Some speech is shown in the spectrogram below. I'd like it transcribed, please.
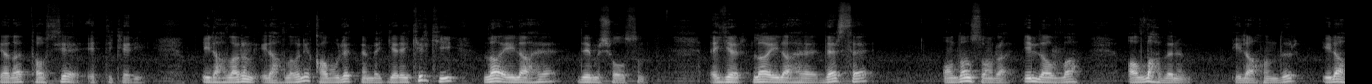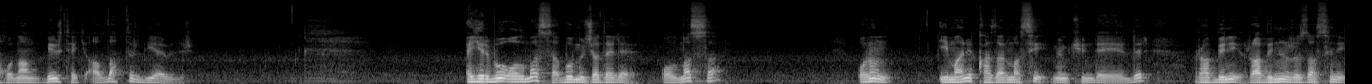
ya da tavsiye ettikleri ilahların ilahlığını kabul etmemek gerekir ki la ilahe demiş olsun. Eğer la ilahe derse ondan sonra illallah Allah benim ilahımdır, ilah olan bir tek Allah'tır diyebilir. Eğer bu olmazsa, bu mücadele olmazsa onun imani kazanması mümkün değildir. Rabbini, Rabbinin rızasını,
